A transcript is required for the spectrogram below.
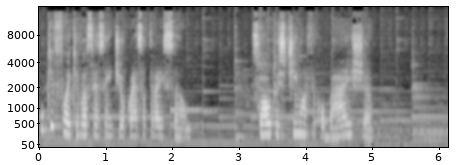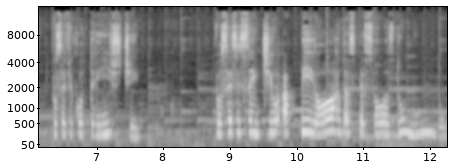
O que foi que você sentiu com essa traição? Sua autoestima ficou baixa? Você ficou triste? Você se sentiu a pior das pessoas do mundo?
